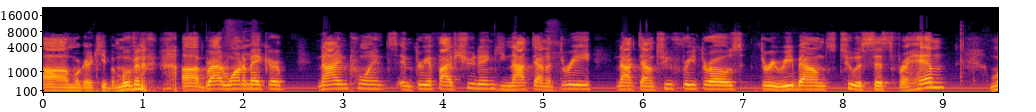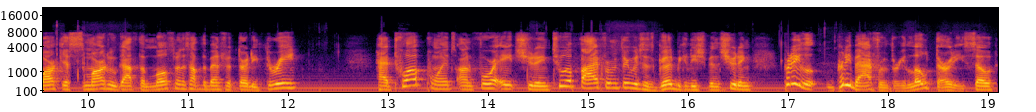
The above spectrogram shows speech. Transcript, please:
Um, we're going to keep it moving. Uh, Brad Wanamaker, nine points in three of five shooting. He knocked down a three, knocked down two free throws, three rebounds, two assists for him. Marcus Smart, who got the most minutes off the bench with 33, had 12 points on 4 8 shooting, 2 of 5 from 3, which is good because he's been shooting pretty pretty bad from 3, low 30. So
